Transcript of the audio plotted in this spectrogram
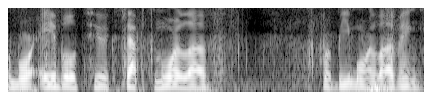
or more able to accept more love or be more loving.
